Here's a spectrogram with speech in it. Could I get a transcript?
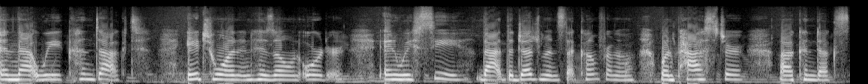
and that we conduct each one in his own order. And we see that the judgments that come from them, when pastor uh, conducts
